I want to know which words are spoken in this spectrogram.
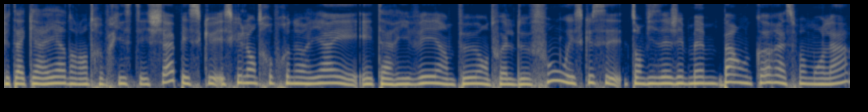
que ta carrière dans l'entreprise t'échappe Est-ce que, est que l'entrepreneuriat est, arrivé un peu en toile de fond ou est-ce que t'envisageais même pas encore à ce moment-là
